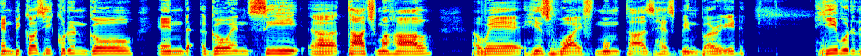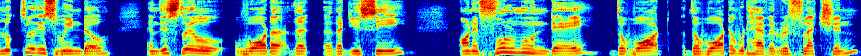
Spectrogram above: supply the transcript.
And because he couldn't go and go and see uh, Taj Mahal, uh, where his wife Mumtaz has been buried, he would look through this window and this little water that, uh, that you see, on a full moon day, the, wat- the water would have a reflection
